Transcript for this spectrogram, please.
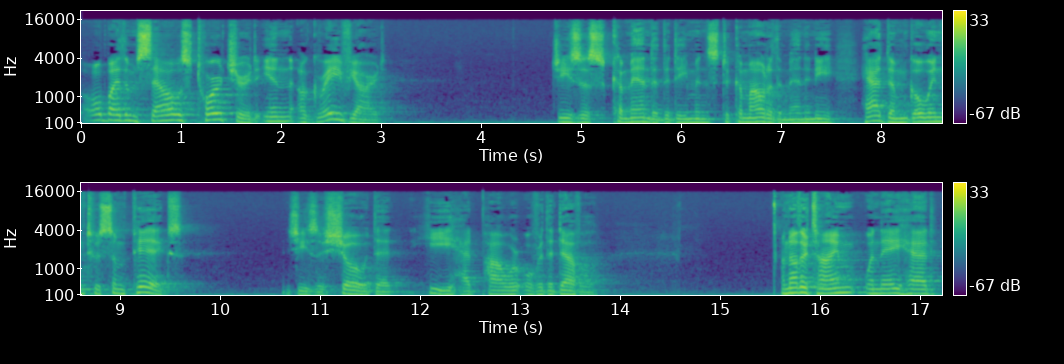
all by themselves, tortured in a graveyard. Jesus commanded the demons to come out of the men, and he had them go into some pigs. Jesus showed that he had power over the devil. Another time, when they had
